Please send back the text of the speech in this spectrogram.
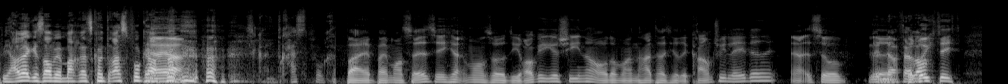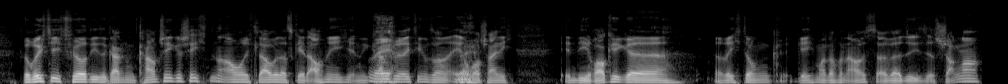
Wir haben ja gesagt, wir machen jetzt Kontrastprogramm. Ja, ja. Das Kontrastprogramm. Bei, bei Marcel sehe ich ja immer so die rockige Schiene oder man hat halt hier die Country Lady. Er ist so äh, berüchtigt, berüchtigt für diese ganzen Country-Geschichten, aber ich glaube, das geht auch nicht in die Nee. Country-Richtung, sondern eher Nee. wahrscheinlich in die rockige Richtung, gehe ich mal davon aus. Also dieses Genre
